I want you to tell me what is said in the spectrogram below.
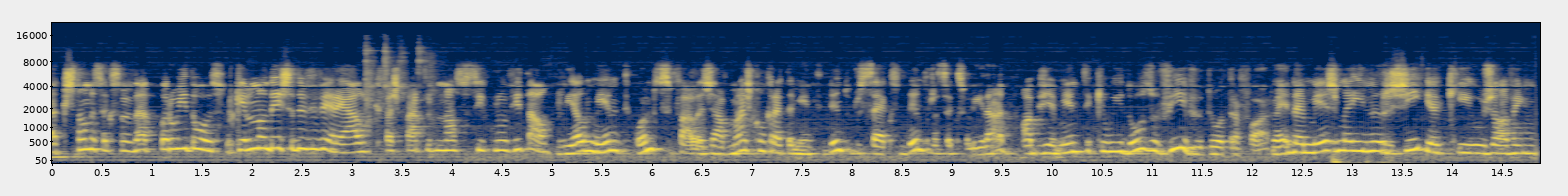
a questão da sexualidade para o idoso, porque ele ele não deixa de viver, é algo que faz parte do nosso ciclo vital. Realmente, quando se fala já mais concretamente dentro do sexo, dentro da sexualidade, obviamente que o idoso vive de outra forma. É? Da mesma energia que o jovem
